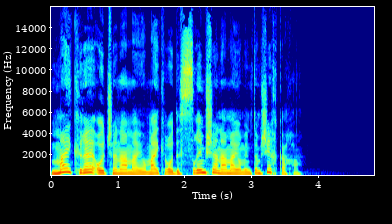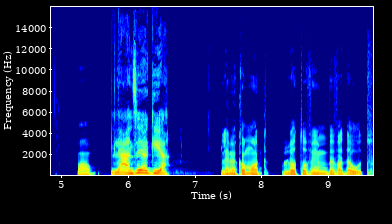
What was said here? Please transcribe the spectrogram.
מה יקרה עוד שנה מהיום? מה יקרה עוד 20 שנה מהיום אם תמשיך ככה? וואו. לאן זה יגיע? למקומות לא טובים בוודאות.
